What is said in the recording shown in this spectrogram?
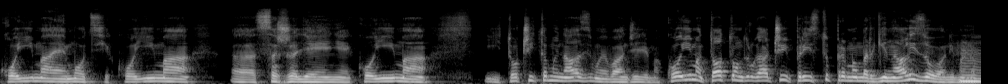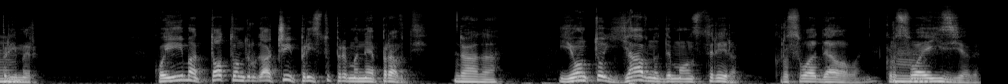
koji ima emocije, koji ima sažaljenje, koji ima i to čitamo i nalazimo u evanđeljima, koji ima totalno drugačiji pristup prema marginalizovanima, Mm. na primer, koji ima totalno drugačiji pristup prema nepravdi. Da, da. I on to javno demonstrira kroz svoje delovanje, kroz Mm. svoje izjave,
